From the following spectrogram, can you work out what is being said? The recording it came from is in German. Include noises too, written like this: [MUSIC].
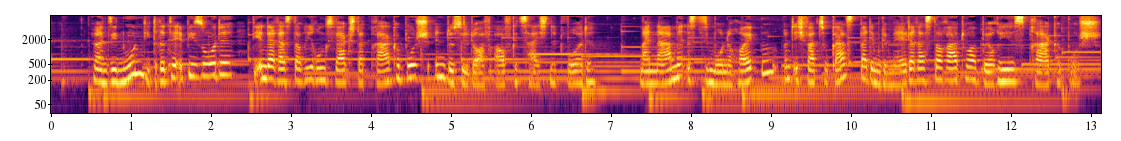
Hören Sie nun die dritte Episode, die in der Restaurierungswerkstatt Brakebusch in Düsseldorf aufgezeichnet wurde. Mein Name ist Simone Heuken und ich war zu Gast bei dem Gemälderestaurator Börries Brakebusch.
